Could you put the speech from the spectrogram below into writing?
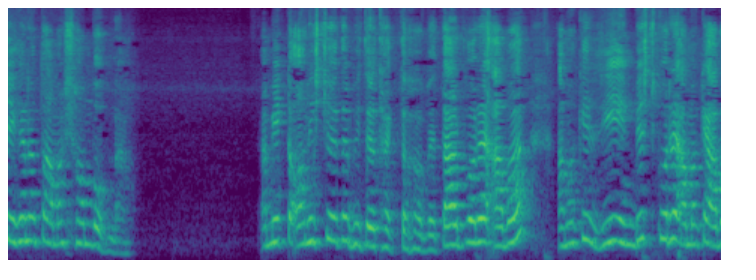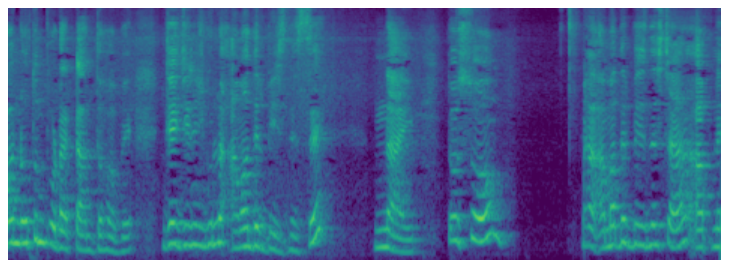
সেখানে তো আমার সম্ভব না। আমি একটা অনিশ্চয়তার ভিতরে থাকতে হবে। তারপরে আবার আমাকে রিইনভেস্ট করে আমাকে আবার নতুন প্রোডাক্ট আনতে হবে। যে জিনিসগুলো আমাদের বিজনেসে নাই। তো সো আমাদের বিজনেসটা আপনি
